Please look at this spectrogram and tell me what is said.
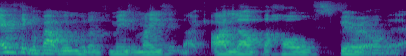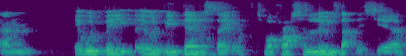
everything about Wimbledon for me is amazing. Like I love the whole spirit of it, and it would be it would be devastating to, for us to lose that this year.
